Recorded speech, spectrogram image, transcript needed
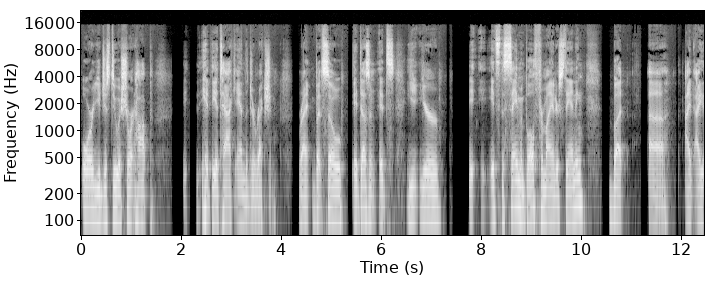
or you just do a short hop, hit the attack and the direction right? But so it doesn't. It's you, are it, it's the same in both, from my understanding. but uh, I,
